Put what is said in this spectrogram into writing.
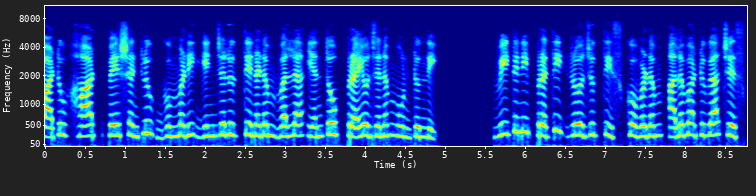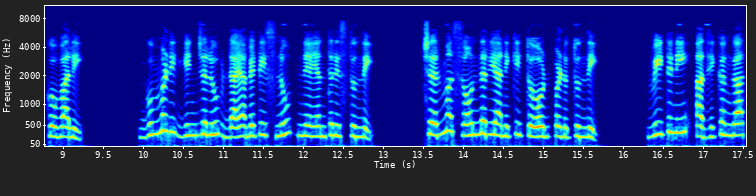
పాటు హార్ట్ పేషెంట్లు గుమ్మడి గింజలు తినడం వల్ల ఎంతో ప్రయోజనం ఉంటుంది. వీటిని ప్రతి రోజు తీసుకోవడం అలవాటుగా చేసుకోవాలి. గుమ్మడి గింజలు డయాబెటీస్ను నియంత్రిస్తుంది. చర్మ సౌందర్యానికి తోడ్పడుతుంది. వీటిని అధికంగా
